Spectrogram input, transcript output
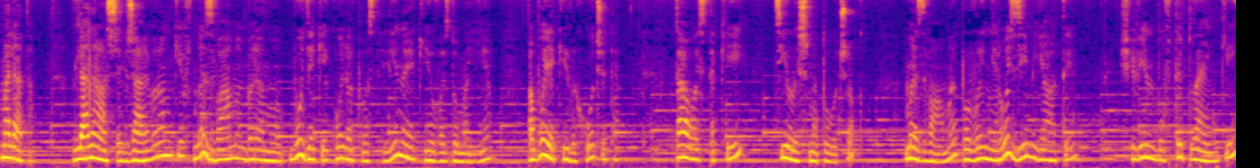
Малята, для наших жайворонків ми з вами беремо будь-який кольор пластиліну, який у вас вдома є, або який ви хочете. Та ось такий цілий шматочок ми з вами повинні розім'яти, щоб він був тепленький,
